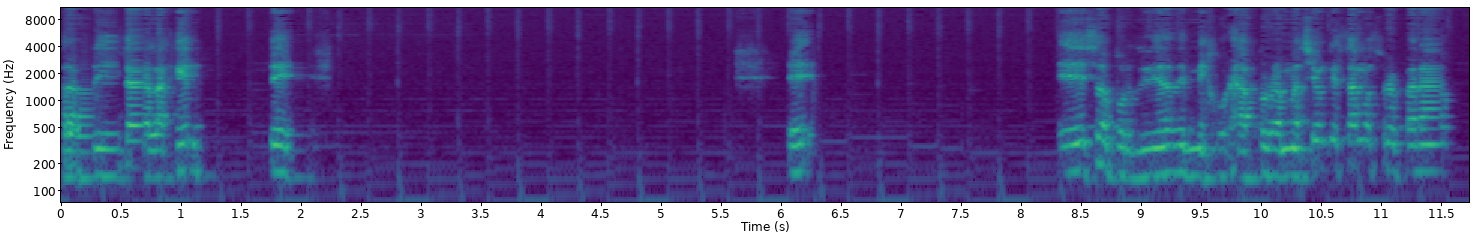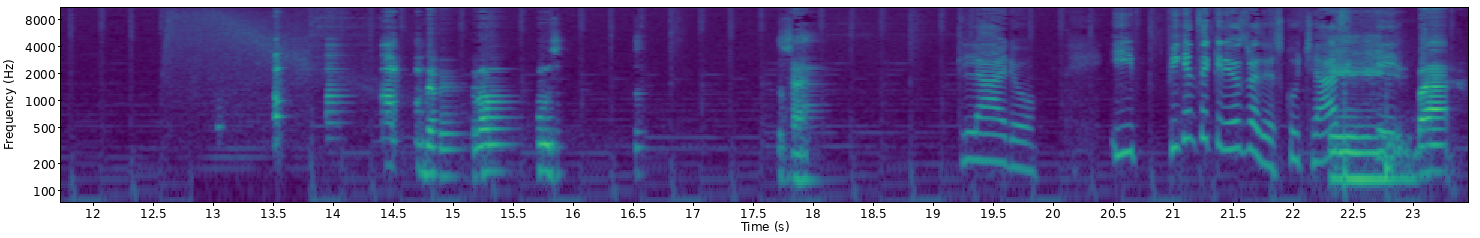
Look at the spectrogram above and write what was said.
para a la gente eh, esa oportunidad de mejorar la programación que estamos preparando Claro. Y fíjense, queridos radioescuchas, eh, va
